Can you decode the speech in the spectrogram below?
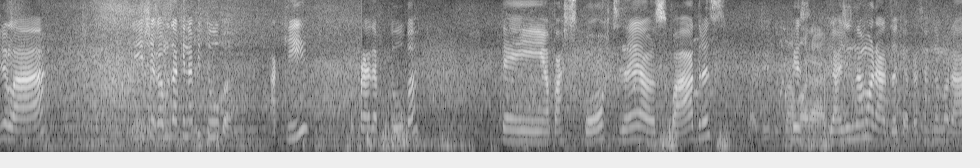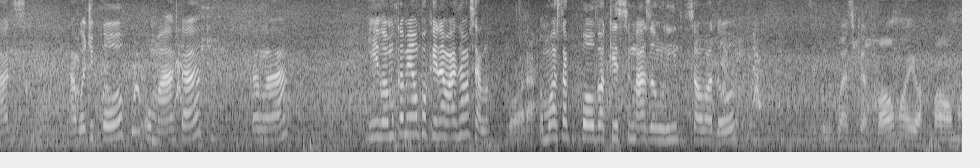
de lá e chegamos aqui na Pituba. Aqui, a Praia da Pituba, tem a parte esportes, né? As quadras. Jardim dos Namorados. Jardim dos Namorados aqui, a Praça dos Namorados. Água de coco, o mar tá, tá lá. E vamos caminhar um pouquinho né, mais, né Marcelo? Bora. Vou mostrar pro povo aqui esse marzão lindo de Salvador. Você que não conhece que é palma aí, ó, palma.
